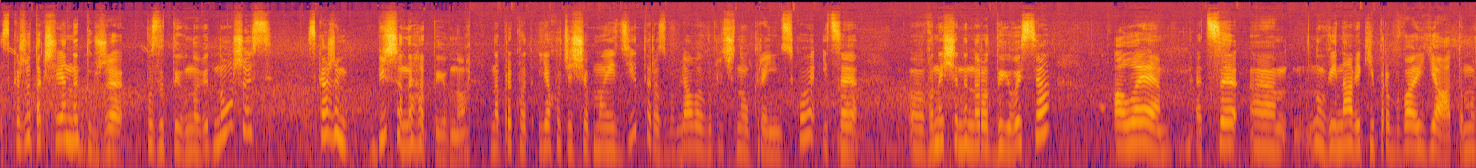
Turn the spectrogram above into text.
скажу так, що я не дуже позитивно відношусь, скажімо, більше негативно. Наприклад, я хочу, щоб мої діти розмовляли виключно українською, і це е, вони ще не народилися. Але це е, ну, війна, в якій перебуваю я. Тому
